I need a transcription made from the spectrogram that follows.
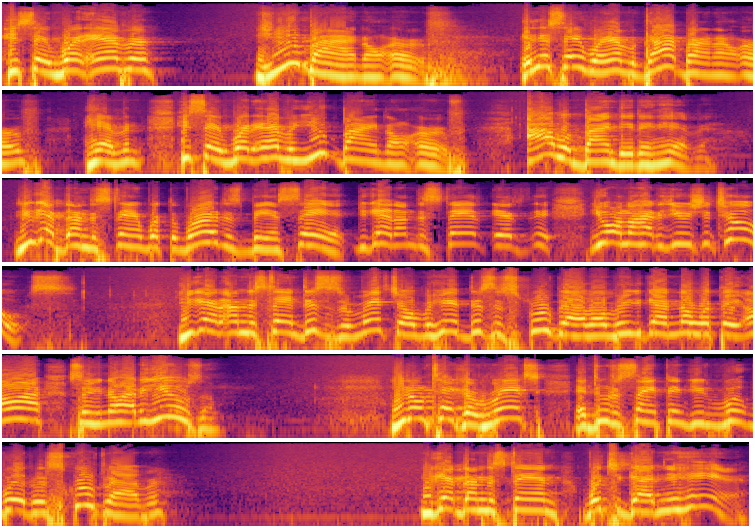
He said, whatever you bind on earth. It didn't say wherever God bind on earth, heaven. He said, whatever you bind on earth, I will bind it in heaven. You got to understand what the word is being said. You got to understand, you don't know how to use your tools. You got to understand this is a wrench over here, this is a screwdriver over here. You got to know what they are so you know how to use them. You don't take a wrench and do the same thing you would with a screwdriver. You got to understand what you got in your hand,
